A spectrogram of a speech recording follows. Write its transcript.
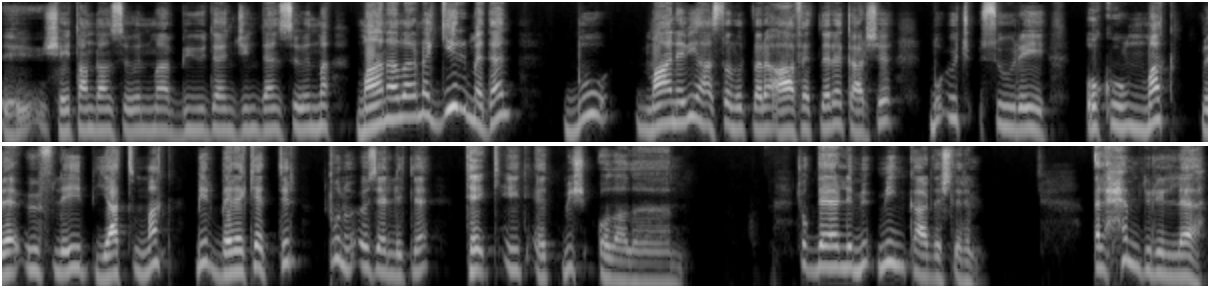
e, şeytandan sığınma, büyüden, cinden sığınma manalarına girmeden bu manevi hastalıklara, afetlere karşı bu üç sureyi okumak ve üfleyip yatmak bir berekettir. Bunu özellikle tekit etmiş olalım. Çok değerli mümin kardeşlerim, elhamdülillah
